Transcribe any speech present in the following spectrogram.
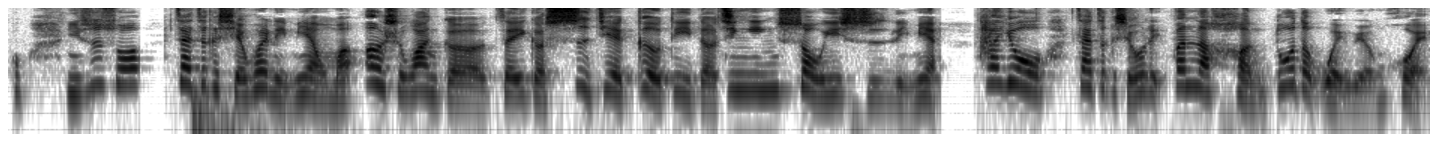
哦，你是说在这个协会里面，我们二十万个这一个世界各地的精英兽医师里面？他又在这个协会里分了很多的委员会。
